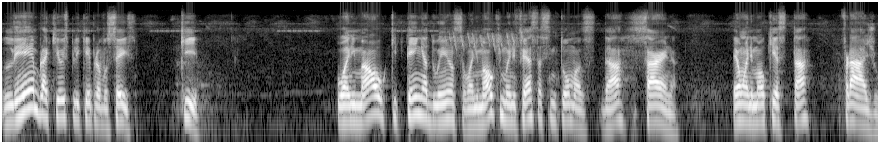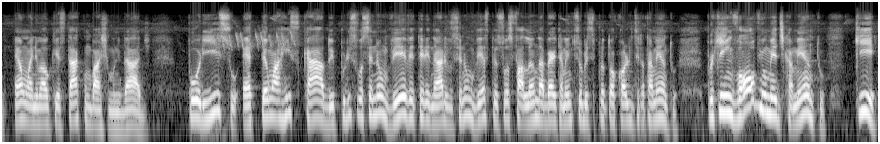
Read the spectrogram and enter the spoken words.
lembra que eu expliquei para vocês que o animal que tem a doença, o animal que manifesta sintomas da sarna, é um animal que está frágil, é um animal que está com baixa imunidade. Por isso é tão arriscado e por isso você não vê veterinários, você não vê as pessoas falando abertamente sobre esse protocolo de tratamento, porque envolve um medicamento que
